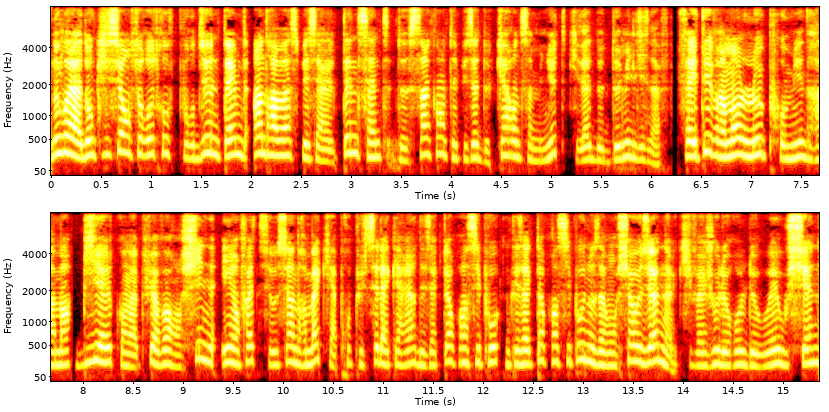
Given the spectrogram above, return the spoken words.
Donc voilà, donc ici on se retrouve pour The Untamed, un drama spécial Tencent de 50 épisodes de 45 minutes qui date de 2019. Ça a été vraiment le premier drama BL qu'on a pu avoir en Chine et en fait c'est aussi un drama qui a propulsé la carrière des acteurs principaux. Donc les acteurs principaux, nous avons Xiao Jian qui va jouer le rôle de Wei Wuxian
